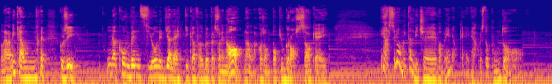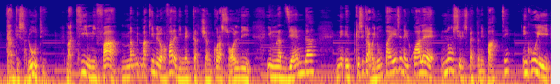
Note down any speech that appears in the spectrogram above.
Non era mica un così una convenzione dialettica fra due persone. No, no, una cosa un po' più grossa, ok? E ArcelorMittal dice: Va bene, ok, a questo punto tanti saluti. Ma chi mi fa, ma, ma, chi me lo fa fare di metterci ancora soldi in un'azienda che si trova in un paese nel quale non si rispettano i patti, in cui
